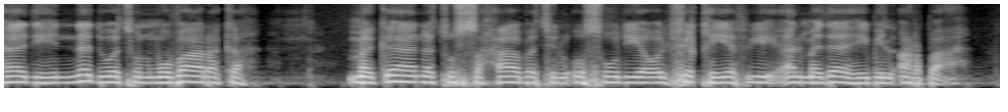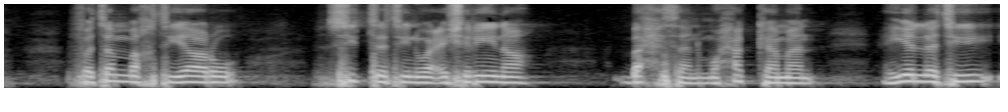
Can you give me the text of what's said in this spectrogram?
هذه الندوة المباركة مكانة الصحابة الأصولية والفقهية في المذاهب الأربعة. فتم اختيار ستة وعشرين بحثا محكما هي التي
